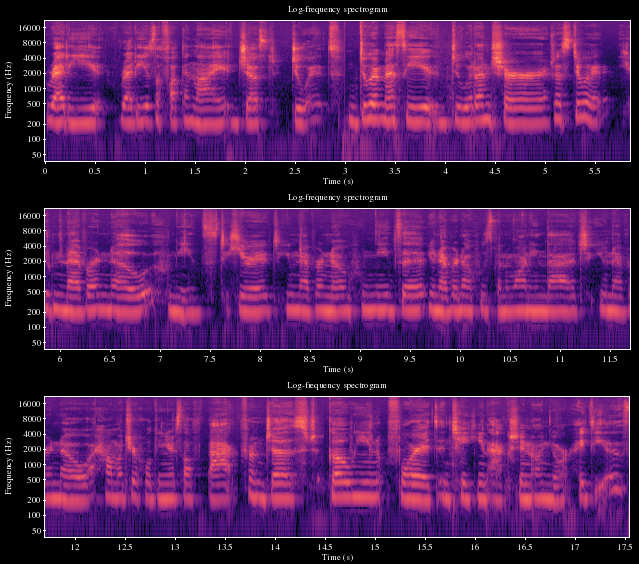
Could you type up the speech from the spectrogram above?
ready. Ready is a fucking lie. Just do it. Do it messy. Do it unsure. Just do it. You never know who needs to hear it. You never know who needs it. You never know who's been wanting that. You never know how much you're holding yourself back from just going for it and taking action on your ideas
